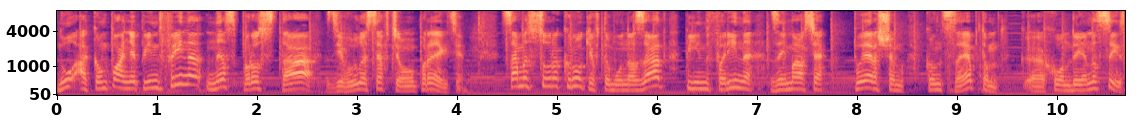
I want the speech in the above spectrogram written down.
Ну а компанія Pininfarina неспроста з'явилася в цьому проєкті. Саме 40 років тому назад Pininfarina займався першим концептом е, Honda NSX.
